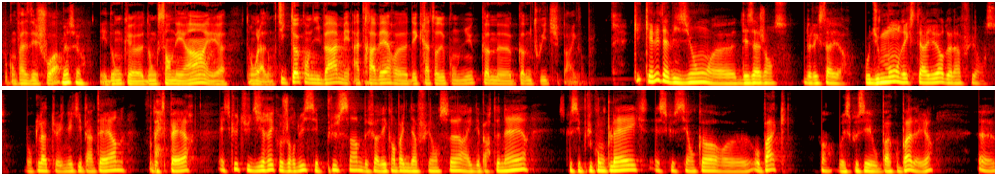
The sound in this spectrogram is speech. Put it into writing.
faut qu'on fasse des choix. Bien sûr. et donc euh, donc c'en est un. Et euh, donc voilà. Donc TikTok on y va mais à travers euh, des créateurs de contenu comme comme Twitch par exemple. Qu- Quelle est ta vision des agences de l'extérieur ou du monde extérieur de l'influence? Donc là, tu as une équipe interne Ouais. d'experts. Est-ce que tu dirais qu'aujourd'hui, c'est plus simple de faire des campagnes d'influenceurs avec des partenaires? Est-ce que c'est plus complexe? Est-ce que c'est encore opaque? Enfin, Ou est-ce que c'est opaque ou pas d'ailleurs? Euh,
